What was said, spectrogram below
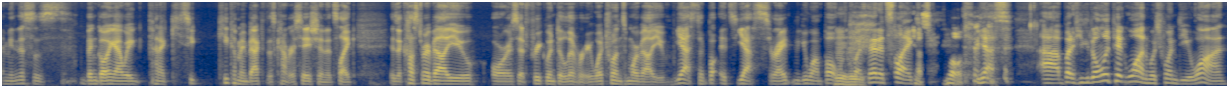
I mean, this has been going on. We kind of keep coming back to this conversation. It's like is it customer value or is it frequent delivery? Which one's more value? Yes, bo- it's yes, right? You want both, mm-hmm. but then it's like yes, both. yes. Uh, but if you could only pick one, which one do you want?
